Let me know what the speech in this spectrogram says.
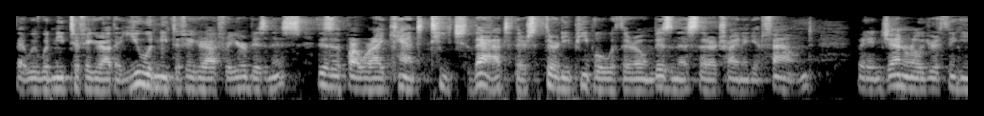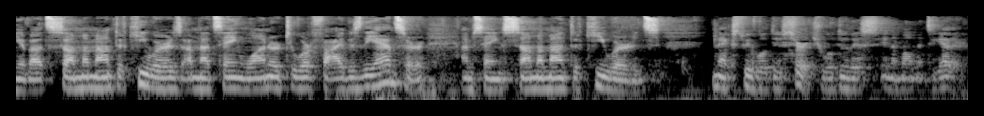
that we would need to figure out, that you would need to figure out for your business. This is the part where I can't teach that. There's 30 people with their own business that are trying to get found. But in general, you're thinking about some amount of keywords. I'm not saying one or two or five is the answer. I'm saying some amount of keywords. Next, we will do search. We'll do this in a moment together.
